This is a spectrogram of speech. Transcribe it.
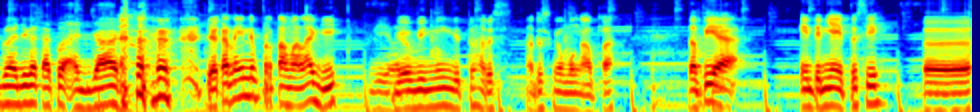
Gua juga kaku anjay. ya karena ini pertama lagi. Gila. Gue bingung gitu harus harus ngomong apa. Tapi ya intinya itu sih eh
